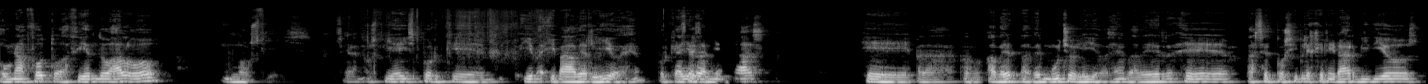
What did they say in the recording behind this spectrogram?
o una foto haciendo algo, no os fiéis. O sea, no os fiéis porque iba, va a haber lío, ¿eh? porque hay herramientas eh, para, va, a haber, va, a haber, mucho lío, ¿eh? va, a haber, eh, va a ser posible generar vídeos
